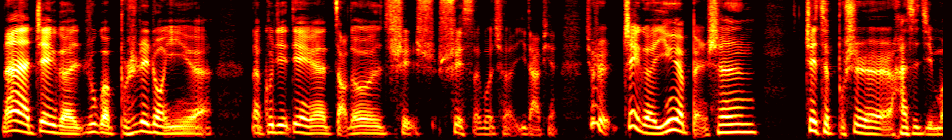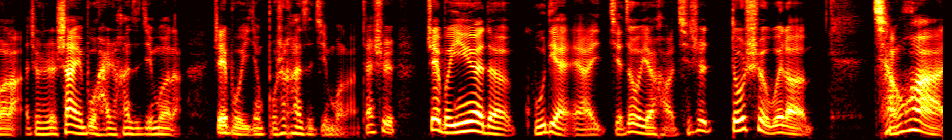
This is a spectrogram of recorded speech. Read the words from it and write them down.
那这个如果不是这种音乐，那估计电影院早都睡睡睡死过去了，一大片。就是这个音乐本身，这次不是汉斯季默了，就是上一部还是汉斯季默的，这部已经不是汉斯季默了。但是这部音乐的鼓点呀、节奏也好，其实都是为了强化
